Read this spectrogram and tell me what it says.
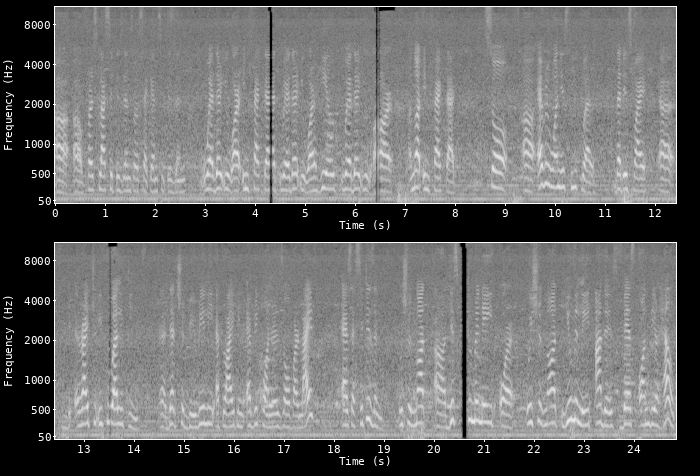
uh, uh, first class citizens or second citizen, whether you are infected, whether you are healed, whether you are not infected. So uh, everyone is equal. That is why uh, right to equality uh, that should be really applied in every corners of our life as a citizen. We should not discriminate or we should not humiliate others based on their health,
